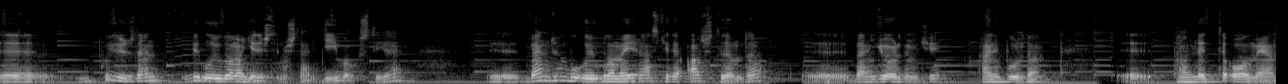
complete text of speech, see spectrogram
E, bu yüzden bir uygulama geliştirmişler Gearbox diye. E, ben dün bu uygulamayı rastgele açtığımda e, ben gördüm ki hani buradan e, tablette olmayan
